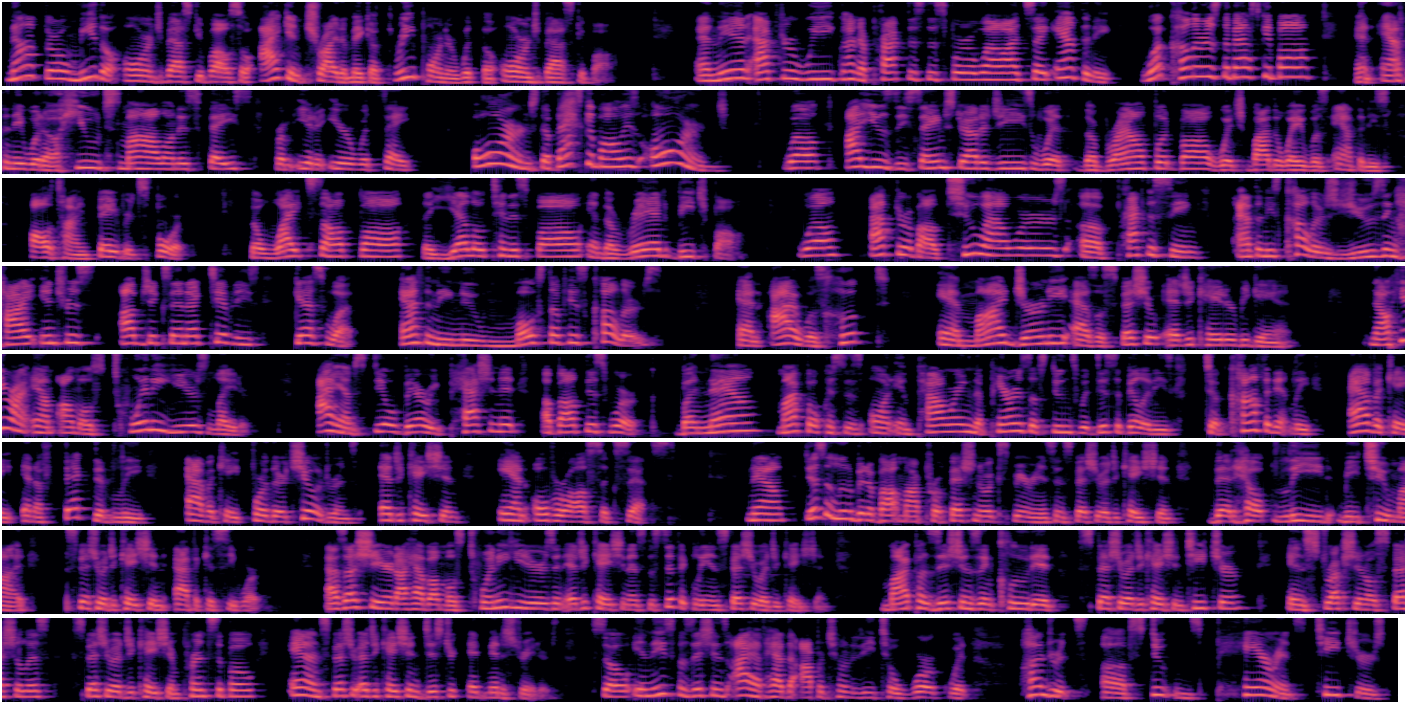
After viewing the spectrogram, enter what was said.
Now throw me the orange basketball so I can try to make a three pointer with the orange basketball. And then after we kind of practice this for a while, I'd say, Anthony, what color is the basketball? And Anthony, with a huge smile on his face from ear to ear, would say, Orange, the basketball is orange. Well, I used these same strategies with the brown football, which, by the way, was Anthony's all time favorite sport, the white softball, the yellow tennis ball, and the red beach ball. Well, after about two hours of practicing Anthony's colors using high interest objects and activities, guess what? Anthony knew most of his colors, and I was hooked, and my journey as a special educator began. Now, here I am almost 20 years later. I am still very passionate about this work, but now my focus is on empowering the parents of students with disabilities to confidently advocate and effectively advocate for their children's education and overall success. Now, just a little bit about my professional experience in special education that helped lead me to my special education advocacy work. As I shared, I have almost 20 years in education and specifically in special education. My positions included special education teacher, instructional specialist, special education principal, and special education district administrators. So, in these positions, I have had the opportunity to work with hundreds of students, parents, teachers,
